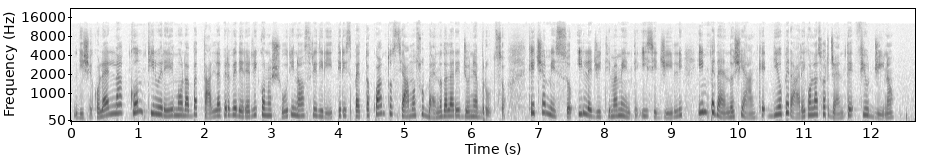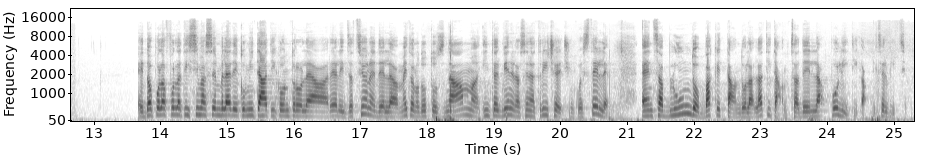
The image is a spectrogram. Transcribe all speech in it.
dice Colella, continueremo la battaglia per vedere riconosciuti i nostri diritti rispetto a quanto stiamo subendo dalla Regione Abruzzo, che ci ha messo illegittimamente i sigilli, impedendoci anche di operare con la sorgente Fiuggino. E dopo l'affollatissima assemblea dei comitati contro la realizzazione del metanodotto SNAM interviene la senatrice 5 Stelle Enza Blundo bacchettando la latitanza della politica. Il servizio.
